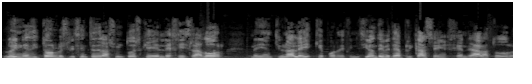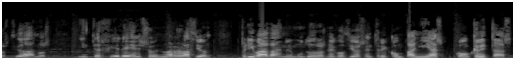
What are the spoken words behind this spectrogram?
Lo inédito, Luis Vicente, del asunto es que el legislador, mediante una ley que por definición debe de aplicarse en general a todos los ciudadanos, interfiere en eso, en una relación privada en el mundo de los negocios entre compañías concretas.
